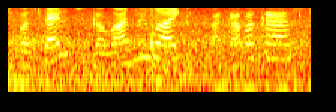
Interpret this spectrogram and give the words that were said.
и поставить шоколадный лайк. Пока-пока.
